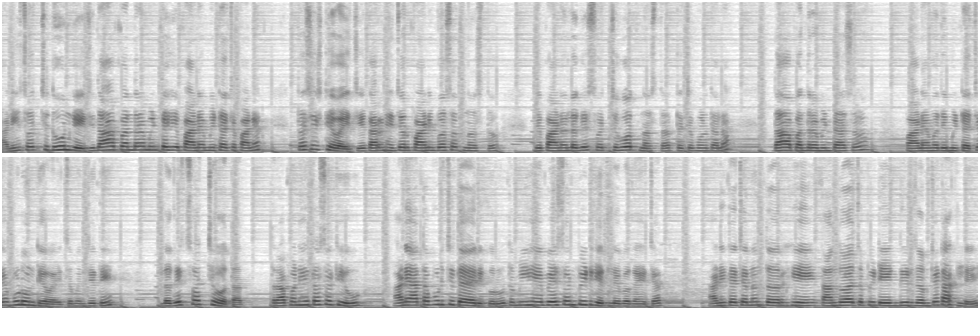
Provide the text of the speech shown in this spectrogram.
आणि स्वच्छ धुवून घ्यायची. दहा पंधरा मिनटं हे पाण्या मिठाच्या पाण्यात तसेच ठेवायचे कारण ह्याच्यावर पाणी बसत नसतं. ते पानं लगेच स्वच्छ होत नसतात त्याच्यामुळे त्याला दहा पंधरा मिनटं असं पाण्यामध्ये मिठाच्या बुडवून ठेवायचं. म्हणजे ते लगेच स्वच्छ होतात. तर आपण हे तसं ठेवू. आणि आता पुढची तयारी करू. तर मी हे बेसन पीठ घेतले बघा ह्याच्यात. आणि त्याच्यानंतर हे तांदूळाचं पीठ एक दीड चमचे टाकले.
